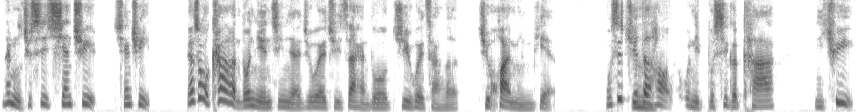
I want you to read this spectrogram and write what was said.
那你就是先去先去。比方说，我看到很多年轻人就会去在很多聚会场合去换名片，我是觉得哈，如果你不是一个咖。你去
